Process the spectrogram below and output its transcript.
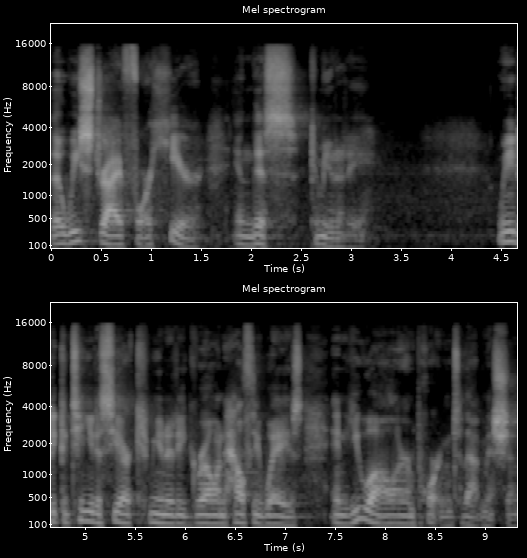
that we strive for here in this community. We need to continue to see our community grow in healthy ways, and you all are important to that mission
